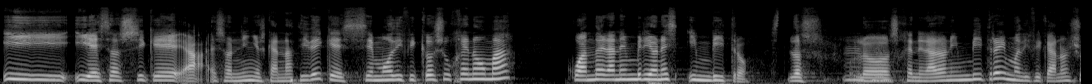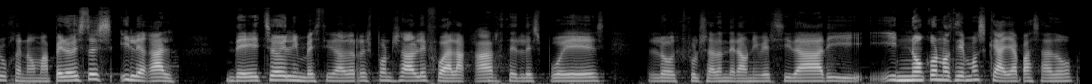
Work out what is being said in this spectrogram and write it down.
Y, y esos sí que ah, son niños que han nacido y que se modificó su genoma cuando eran embriones in vitro. Los, los generaron in vitro y modificaron su genoma. Pero esto es ilegal. De hecho, el investigador responsable fue a la cárcel después, lo expulsaron de la universidad y, no conocemos que haya pasado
